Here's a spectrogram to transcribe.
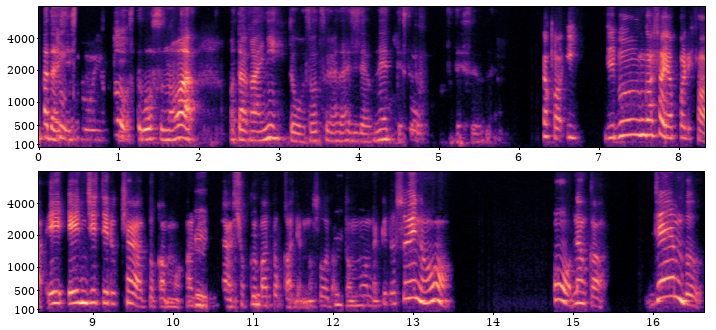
が大事にと過ごすのは、お互いにどうぞ、それは大事だよねってすることですよね。だからい自分がさやっぱりさ演じてるキャラとかもある、うん、職場とかでもそうだと思うんだけど、そういうのををなんか全部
